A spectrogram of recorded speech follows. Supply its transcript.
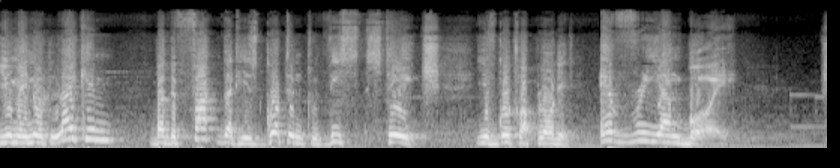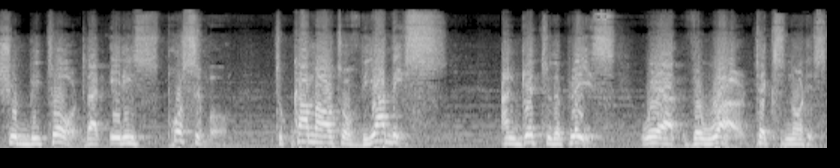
You may not like him, but the fact that he's gotten to this stage, you've got to applaud it. Every young boy should be taught that it is possible to come out of the abyss and get to the place where the world takes notice.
